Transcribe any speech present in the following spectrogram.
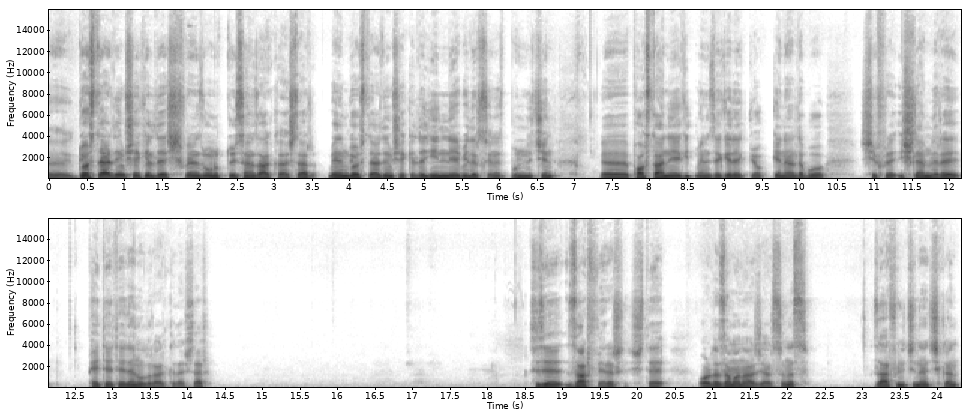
ee, gösterdiğim şekilde şifrenizi unuttuysanız arkadaşlar benim gösterdiğim şekilde yenileyebilirsiniz. Bunun için e, postaneye gitmenize gerek yok. Genelde bu şifre işlemleri PTT'den olur arkadaşlar. Size zarf verir. İşte orada zaman harcarsınız. Zarfın içinden çıkan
